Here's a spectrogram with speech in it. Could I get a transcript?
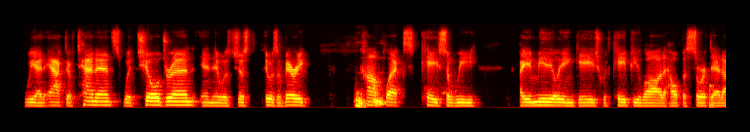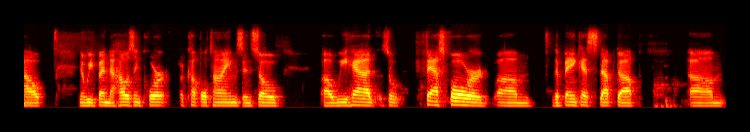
We had active tenants with children, and it was just it was a very complex case. So we, I immediately engaged with KP Law to help us sort that out. You know, we've been to housing court a couple times, and so uh, we had so fast forward, um, the bank has stepped up. Um,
